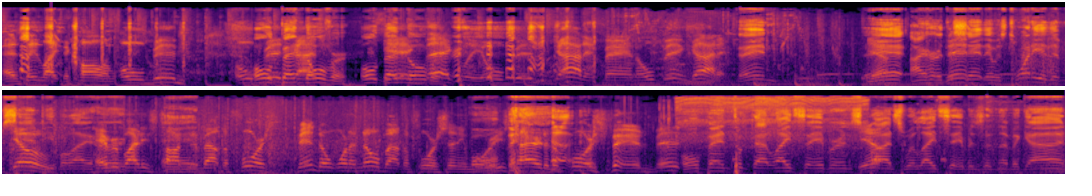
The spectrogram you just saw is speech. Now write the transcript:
as they like to call him, old Ben. Old, Old Ben bent got, over. Old yeah, over. exactly. Old Ben got it, man. Old Ben got it. Ben. Yeah. I heard the Ben- sand. There was 20 of them sand Yo, people. I heard. everybody's talking And about the Force. Ben don't want to know about the Force anymore. He's Ben- tired of the Force, man. Ben. Old Ben took that lightsaber in Yep. spots where lightsabers had never gone,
